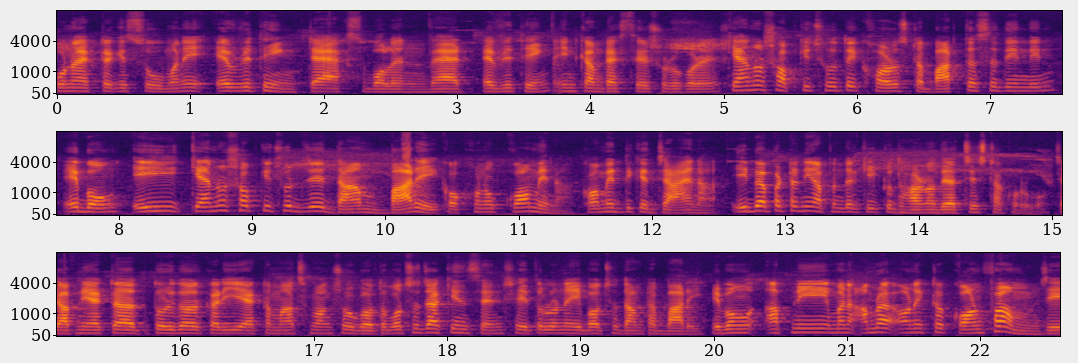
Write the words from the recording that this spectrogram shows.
কোনো একটা কিছু মানে এভরিথিং ট্যাক্স বলেন ভ্যাট এভরিথিং ইনকাম ট্যাক্স থেকে শুরু করে, কেন সবকিছুতে খরচটা বাড়তেছে দিন দিন? এবং এই কেন সবকিছুর যে দাম বাড়ে কখনো কমে না, কমের দিকে যায় না? এই ব্যাপারটা নিয়ে আপনাদেরকে একটু ধারণা দেওয়ার চেষ্টা করব। যে আপনি একটা তরি তরকারি, একটা মাছ মাংস গত বছর যা কিনছেন, সেই তুলনায় এই বছর দামটা বাড়ে। এবং আপনি মানে আমরা অনেকটা কনফার্ম যে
